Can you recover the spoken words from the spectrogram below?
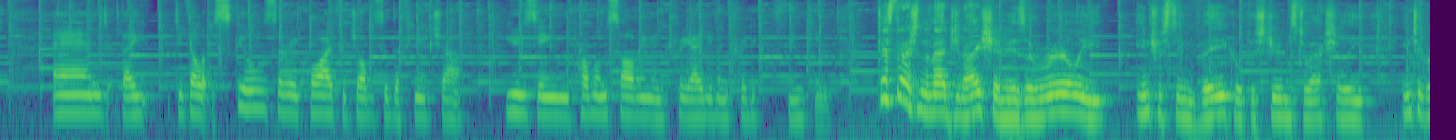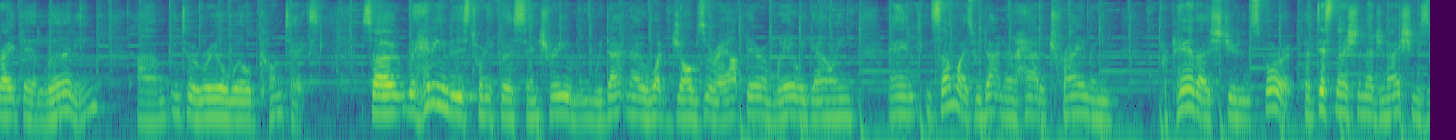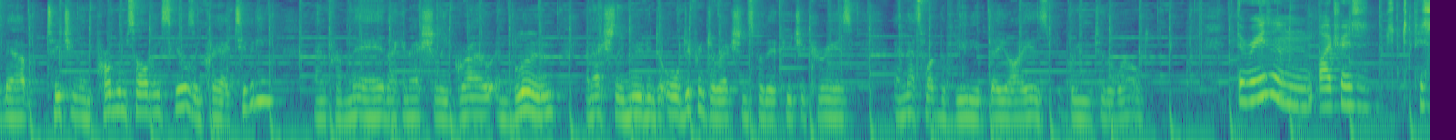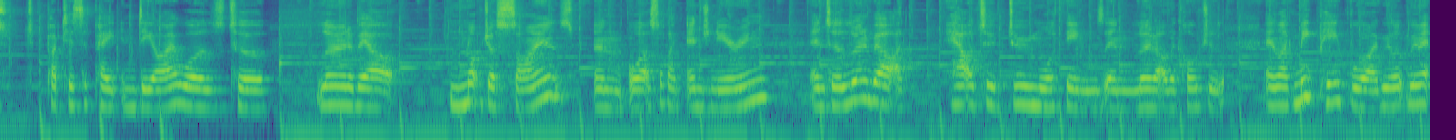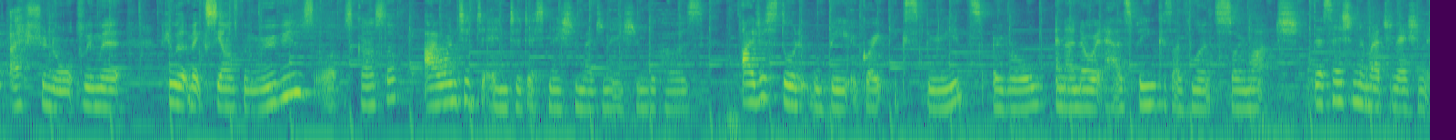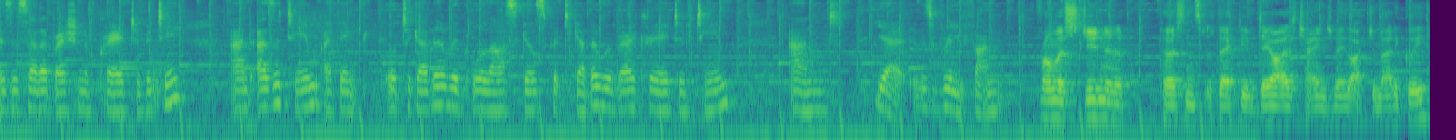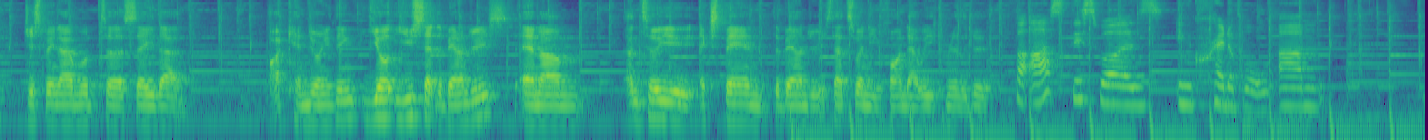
and they develop skills that are required for jobs of the future using problem solving and creative and critical thinking. Destination Imagination is a really interesting vehicle for students to actually integrate their learning um, into a real world context. So we're heading into this 21st century. We don't know what jobs are out there and where we're going. And in some ways, we don't know how to train and prepare those students for it. But Destination Imagination is about teaching them problem solving skills and creativity. And from there, they can actually grow and bloom and actually move into all different directions for their future careers. And that's what the beauty of DI is bringing to the world. The reason I chose to participate in DI was to learn about not just science and all that stuff like engineering and to learn about like how to do more things and learn about other cultures and like meet people like we, we met astronauts we met people that make sounds for movies all that kind of stuff i wanted to enter destination imagination because i just thought it would be a great experience overall and i know it has been because i've learned so much destination imagination is a celebration of creativity and as a team, I think all together with all our skills put together, we're a very creative team. And yeah, it was really fun. From a student and a person's perspective, DI has changed me like dramatically. Just being able to see that I can do anything. you you set the boundaries and um, until you expand the boundaries, that's when you find out what you can really do. For us, this was incredible. Um,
